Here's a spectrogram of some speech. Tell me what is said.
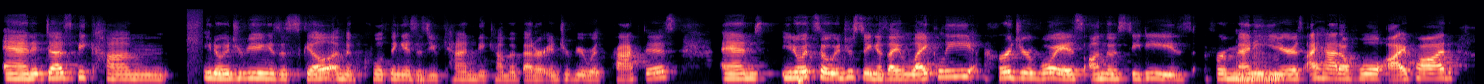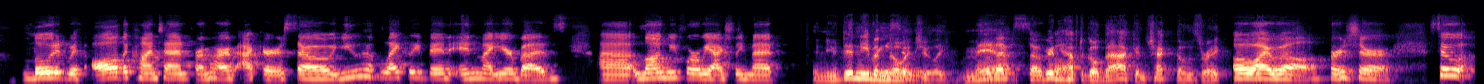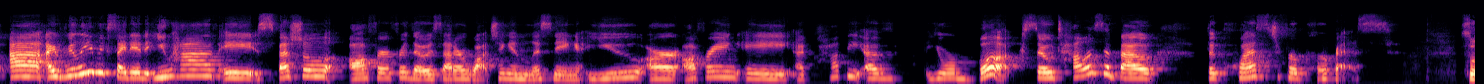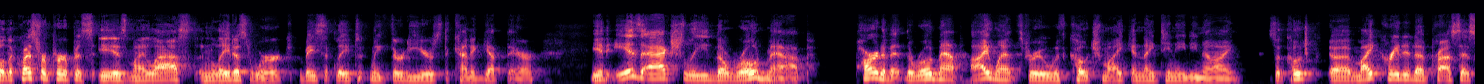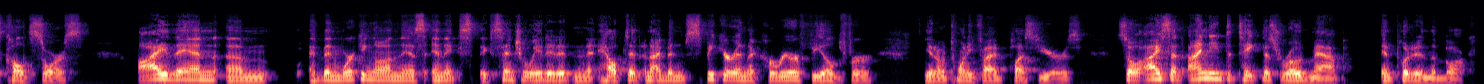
And it does become, you know, interviewing is a skill. And the cool thing is, is you can become a better interviewer with practice. And you know what's so interesting is I likely heard your voice on those CDs for many mm-hmm. years. I had a whole iPod loaded with all the content from Harv Eker. So you have likely been in my earbuds uh, long before we actually met. And you didn't even recently. know it, Julie. Man, oh, that's so good. you're cool. gonna have to go back and check those, right? Oh, I will for sure. So uh, I really am excited. You have a special offer for those that are watching and listening. You are offering a, a copy of your book. So tell us about the quest for purpose. So the quest for purpose is my last and latest work. Basically, it took me 30 years to kind of get there. It is actually the roadmap part of it, the roadmap I went through with Coach Mike in 1989. So Coach uh, Mike created a process called Source. I then um, have been working on this and ex- accentuated it and it helped it. And I've been speaker in the career field for, you know, 25 plus years. So I said, I need to take this roadmap and put it in the book.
